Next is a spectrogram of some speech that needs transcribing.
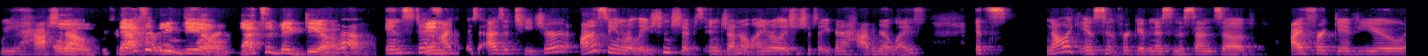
we hash oh, it out. Oh, that's a big deal. Forward. That's a big deal. Yeah, instant. I, as a teacher, honestly, in relationships in general, any relationships that you're going to have in your life, it's not like instant forgiveness in the sense of I forgive you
